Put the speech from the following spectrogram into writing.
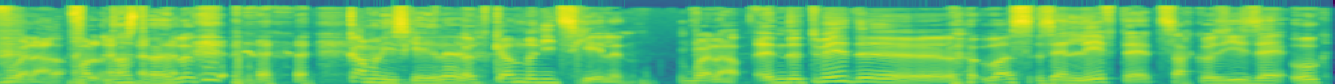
Voilà. Voilà, dat is duidelijk. Kan me niet schelen. Het kan me niet schelen. Voilà. En de tweede was zijn leeftijd. Sarkozy zei ook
